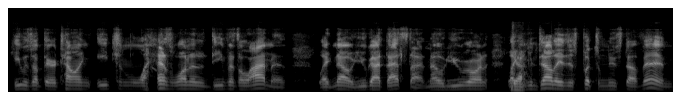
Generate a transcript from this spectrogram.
he was up there telling each and last one of the defensive linemen, like, no, you got that stunt. No, you run like yeah. you can tell they just put some new stuff in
